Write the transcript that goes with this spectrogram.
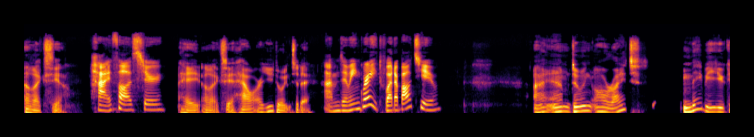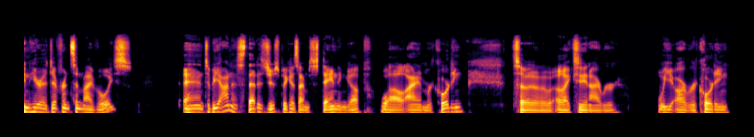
Alexia. Hi, Foster. Hey, Alexia, how are you doing today? I'm doing great. What about you? I am doing all right. Maybe you can hear a difference in my voice. And to be honest, that is just because I'm standing up while I am recording. So Alexi and I were we are recording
